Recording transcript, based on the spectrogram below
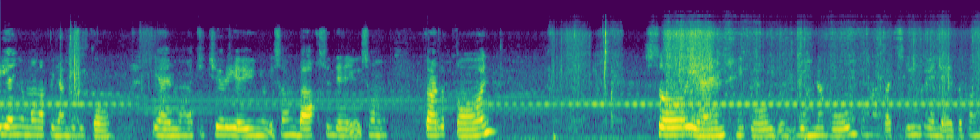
yan yung mga pinabili ko. Yan mga chichirya yun yung isang box and then yung isang karton So, yan. Ito, yung buong na buong. Pangapatsing. Kaya ito pang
